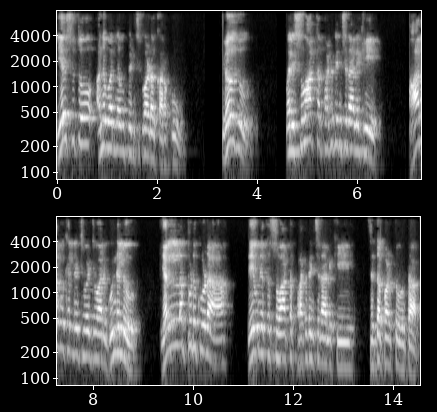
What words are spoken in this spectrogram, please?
యేసుతో అనుబంధం పెంచుకోవడం కొరకు ఈరోజు మరి సువార్త ప్రకటించడానికి భారం కలిగినటువంటి వారి గుండెలు ఎల్లప్పుడూ కూడా దేవుని యొక్క సువార్త ప్రకటించడానికి సిద్ధపడుతూ ఉంటారు.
